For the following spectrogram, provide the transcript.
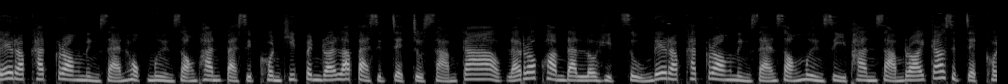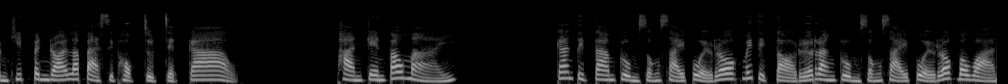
ได้รับคัดกรอง 162,080 คนคิดเป็นร้อยละ 87.39 และโรคความดันโลหิตสูงได้รับคัดกรอง 124,397 คนคิดเป็นร้อยละ 86.79 ผ่านเกณฑ์เป้าหมาย การติดตามกลุ่มสงสัยป่วยโรคไม่ติดต่อเรื้อรังกลุ่มสงสัยป่วยโรคเบาหวาน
